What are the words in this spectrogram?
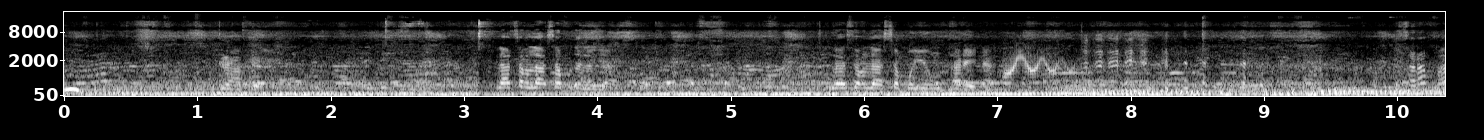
Mm. Grabe. Lasang lasa mo talaga. Lasang lasa mo yung arena. Sarap ba?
